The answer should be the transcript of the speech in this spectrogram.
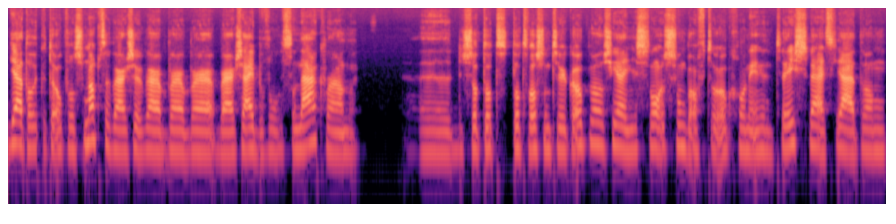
ja, dat ik het ook wel snapte waar, ze, waar, waar, waar, waar zij bijvoorbeeld vandaan kwamen. Eh, dus dat, dat, dat was natuurlijk ook wel eens, ja, je stond, af en toe ook gewoon in een tweestrijd. Ja, dan,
